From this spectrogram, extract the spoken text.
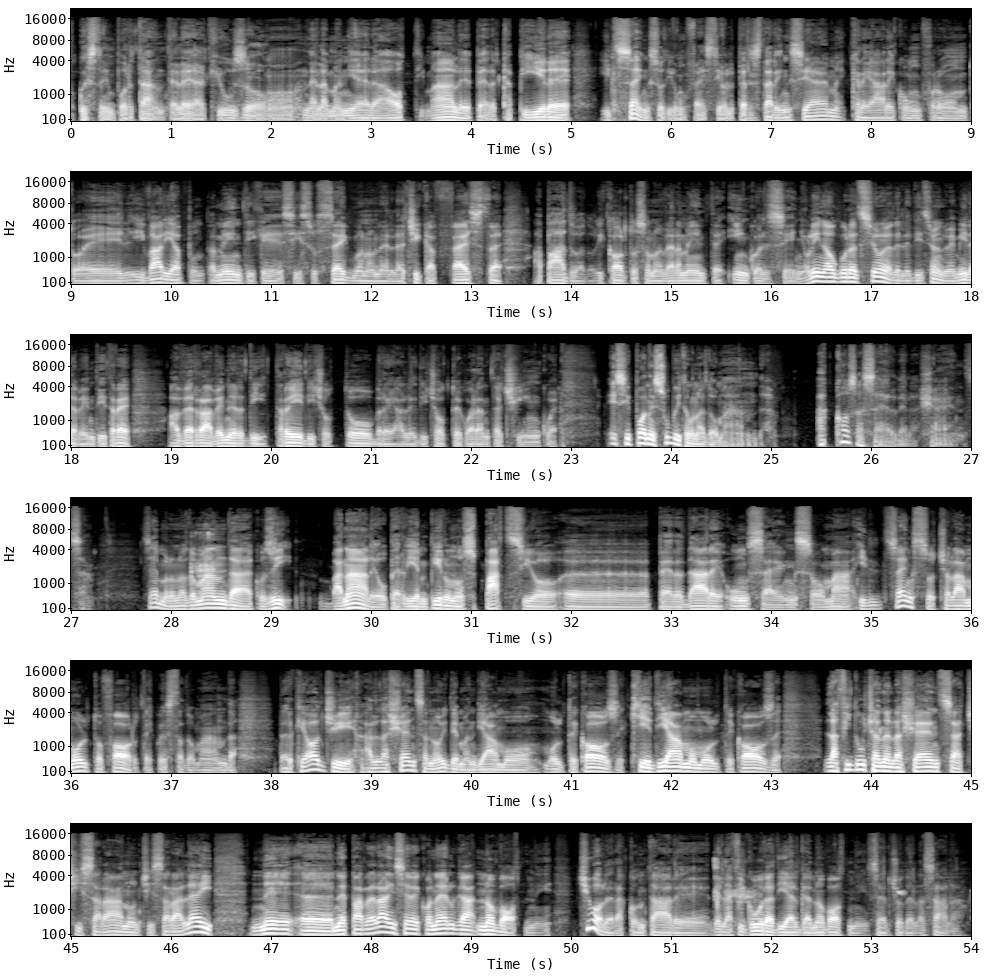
Questo è importante, lei ha chiuso nella maniera ottimale per capire il senso di un festival, per stare insieme, creare confronto e i vari appuntamenti che si susseguono nel CICA Fest a Padova, lo ricordo, sono veramente in quel segno. L'inaugurazione dell'edizione 2023 avverrà venerdì 13 ottobre alle 18.45 e si pone subito una domanda. A cosa serve la scienza? Sembra una domanda così banale o per riempire uno spazio eh, per dare un senso, ma il senso ce l'ha molto forte questa domanda, perché oggi alla scienza noi demandiamo molte cose, chiediamo molte cose. La fiducia nella scienza ci sarà, non ci sarà. Lei ne, eh, ne parlerà insieme con Elga Novotny. Ci vuole raccontare della figura di Elga Novotny, Sergio della Sala?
